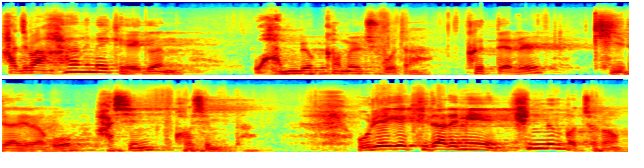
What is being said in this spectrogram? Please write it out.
하지만 하나님의 계획은 완벽함을 주고자 그때를 기다리라고 하신 것입니다. 우리에게 기다림이 힘든 것처럼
